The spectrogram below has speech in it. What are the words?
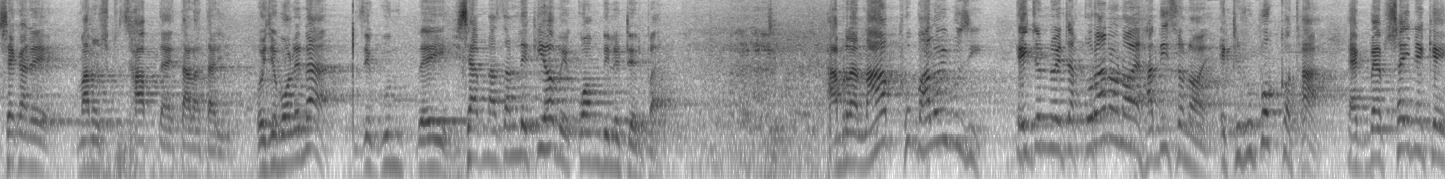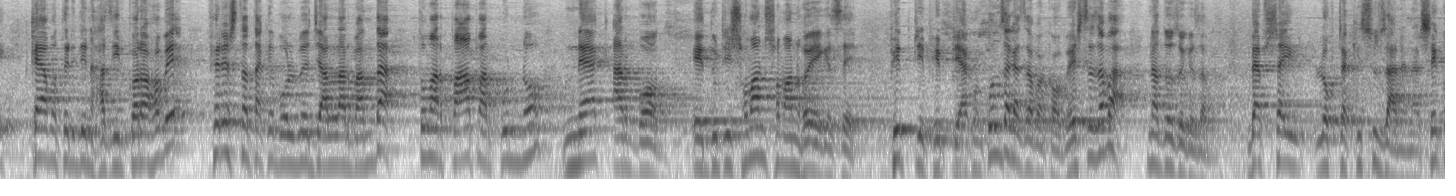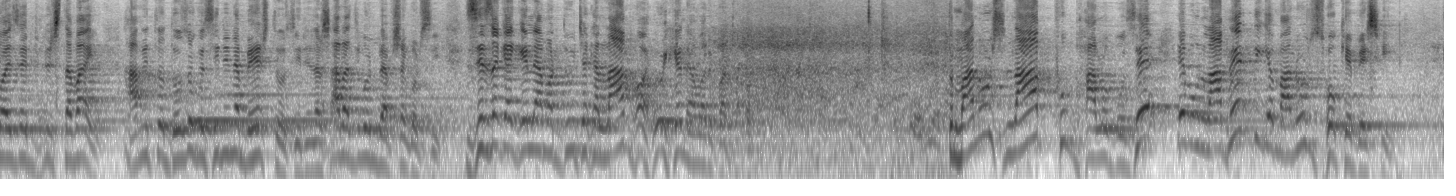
সেখানে মানুষ ঝাঁপ দেয় তাড়াতাড়ি। ওই যে বলে না যে গুণ, এই হিসাব না জানলে কি হবে? কম দিলে টের পায়। আমরা লাভ খুব ভালোই বুঝি। এই জন্য এটা কোরআনও নয়, হাদিসও নয়, একটি রূপক কথা। এক ব্যবসায়ী নেকে কেয়ামতের দিন হাজির করা হবে। ফেরেস্তা তাকে বলবে যে, আল্লাহর বান্দা, তোমার পাপ আর পুণ্য, ন্যাক আর বদ, এই দুটি সমান সমান হয়ে গেছে। ফিফটি ফিফটি, এখন কোন জায়গায় যাবা কও বেসতে যাবা না দোজকে যাবা? ব্যবসায়ী লোকটা কিছু জানে না। সে কয় যে ফেরেস্তা ভাই, আমি তো দোজকে চিনি না বেহেস্তেও চিনি না, সারা জীবন ব্যবসা করছি। যে জায়গায় গেলে আমার দুই টাকা লাভ হয়, ওইখানে আমার পাঠাবো তো মানুষ লাভ খুব ভালো বোঝে এবং লাভের দিকে মানুষ ঝোঁকে বেশি।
